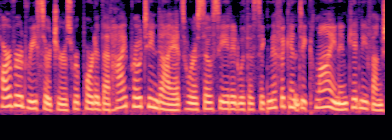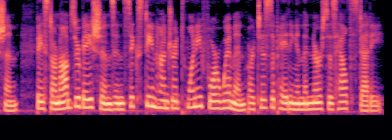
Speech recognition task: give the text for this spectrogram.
Harvard researchers reported that high protein diets were associated with a significant decline in kidney function based on observations in 1,624 women participating in the Nurses' Health Study.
